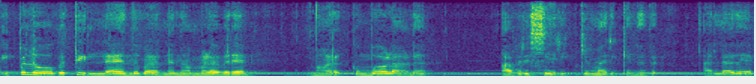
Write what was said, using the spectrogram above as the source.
ഇപ്പോൾ ലോകത്തില്ല എന്ന് പറഞ്ഞ് നമ്മളവരെ മറക്കുമ്പോഴാണ് അവർ ശരിക്കും മരിക്കുന്നത്. അല്ലാതെ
